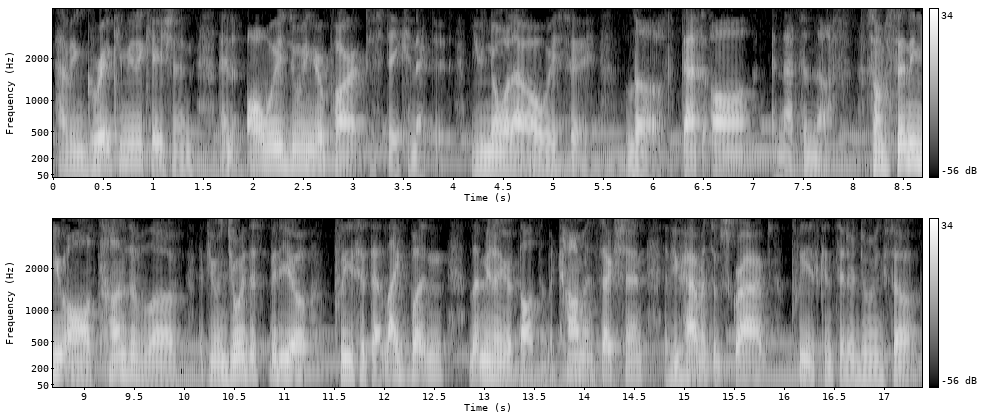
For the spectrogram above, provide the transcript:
having great communication, and always doing your part to stay connected. You know what I always say love. That's all, and that's enough. So I'm sending you all tons of love. If you enjoyed this video, please hit that like button. Let me know your thoughts in the comment section. If you haven't subscribed, please consider doing so.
